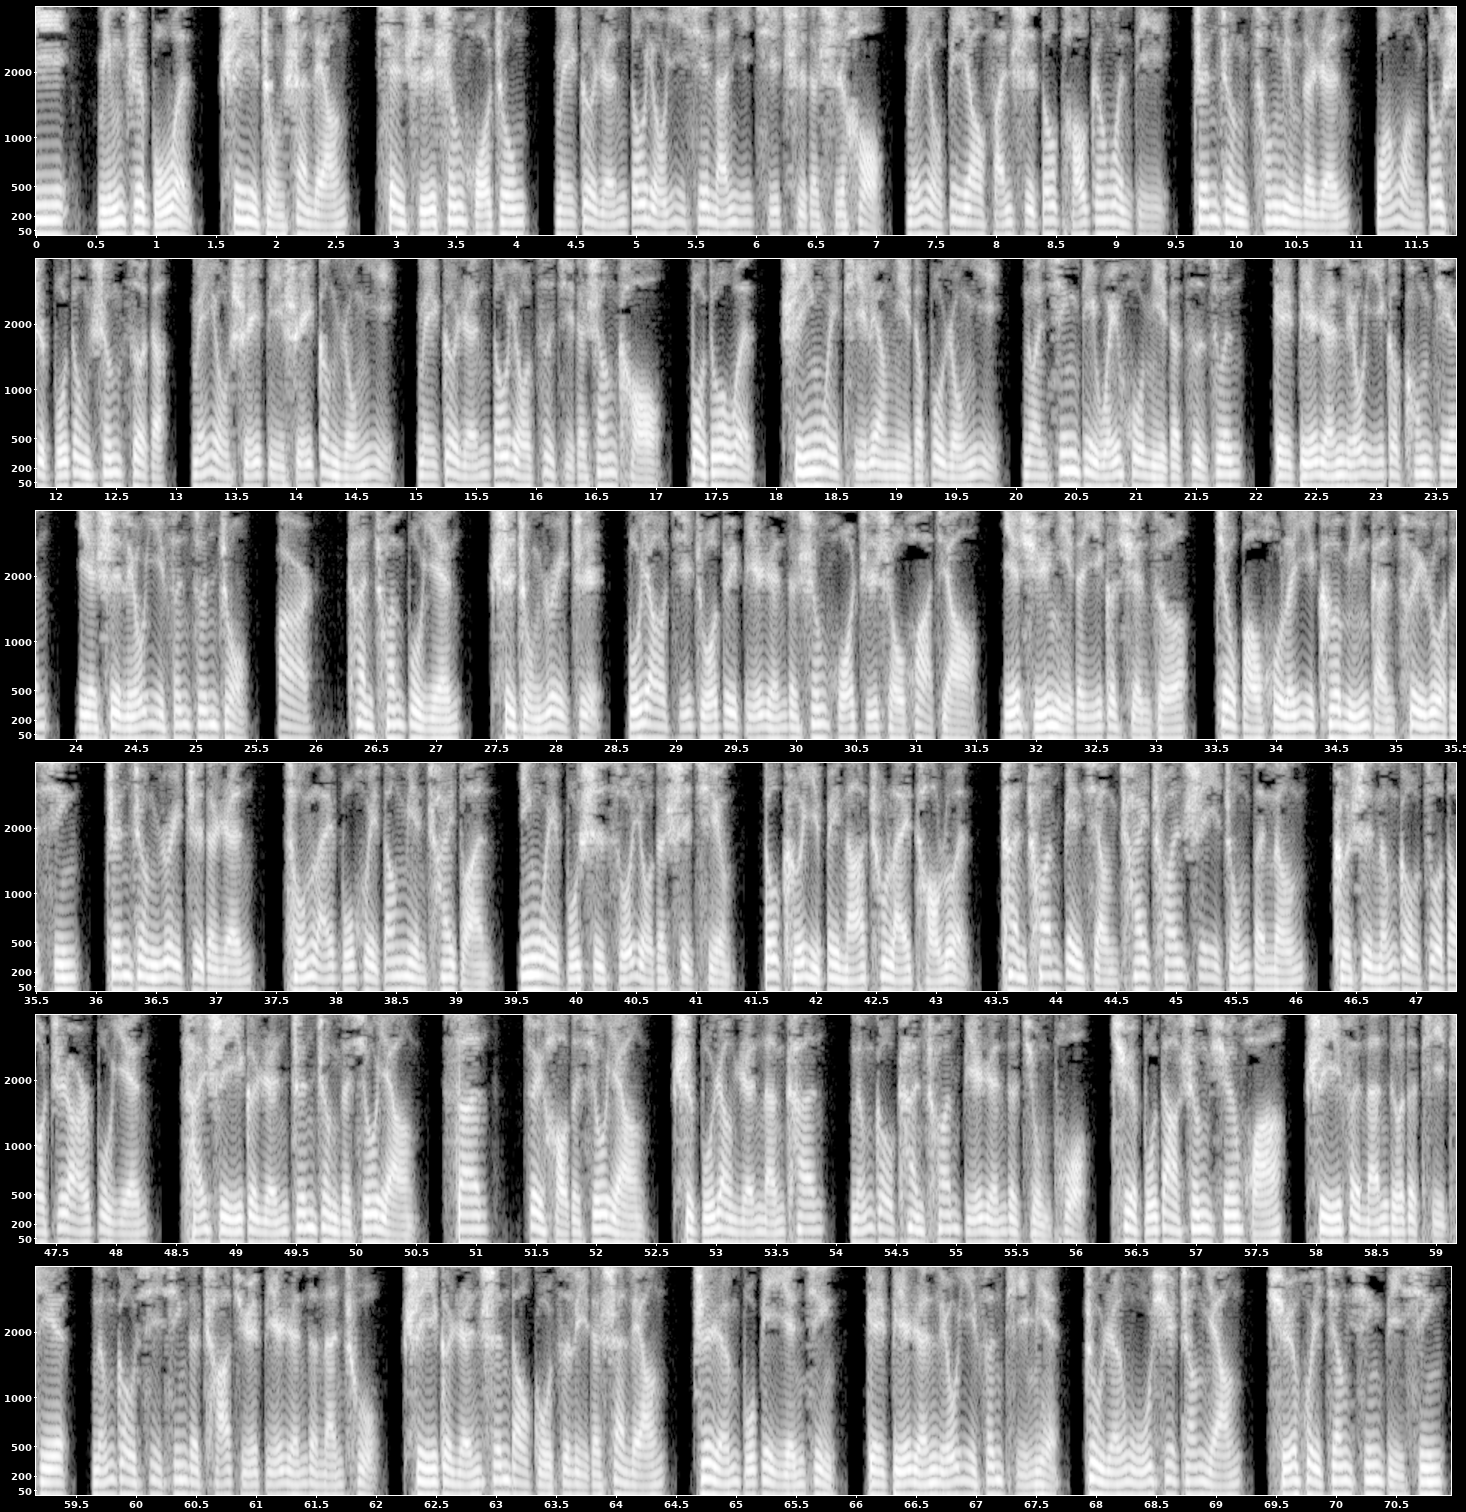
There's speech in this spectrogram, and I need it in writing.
一、明知不问是一种善良。现实生活中，每个人都有一些难以启齿的时候，没有必要凡事都刨根问底。真正聪明的人，往往都是不动声色的。没有谁比谁更容易，每个人都有自己的伤口，不多问，是因为体谅你的不容易，暖心地维护你的自尊，给别人留一个空间，也是留一分尊重。二、看穿不言是种睿智，不要急着对别人的生活指手画脚。也许你的一个选择，就保护了一颗敏感脆弱的心。真正睿智的人，从来不会当面拆短，因为不是所有的事情。都可以被拿出来讨论，看穿便想拆穿是一种本能，可是能够做到知而不言，才是一个人真正的修养。三，最好的修养是不让人难堪，能够看穿别人的窘迫，却不大声喧哗，是一份难得的体贴；能够细心的察觉别人的难处，是一个人深到骨子里的善良。知人不必言尽，给别人留一分体面，助人无需张扬，学会将心比心。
